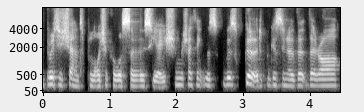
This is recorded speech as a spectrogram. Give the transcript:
British Anthropological Association, which I think was was good because you know that there are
